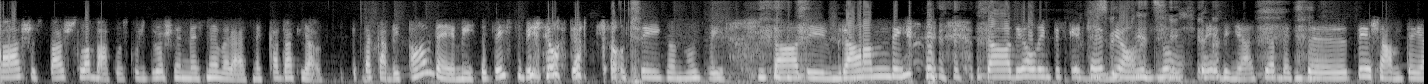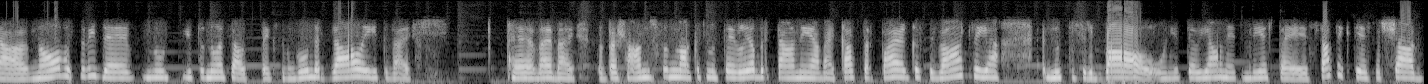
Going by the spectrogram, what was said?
pašus, pašus labākos, kurus droši vien mēs nevarētu nekad atļaut bet tā kā bija pandēmija, tad visi bija ļoti atsaucīgi un mums bija tādi grandi, tādi olimpiskie čempioni, nu, pēdiņās, ja, bet uh, tiešām tajā novas vidē, nu, ja tu nosauc, teiksim, Gundar Zālīti vai eh, vai, vai par pašu Andru Sunmā, kas mums te ir Lielbritānijā, vai Kaspar Paēga, kas ir Vācijā, nu tas ir bau, un ja tev jaunietim ir iespēja satikties ar šādu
